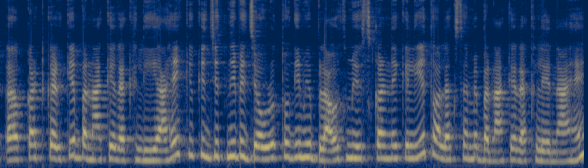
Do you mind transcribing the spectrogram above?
कट करके बना के रख लिया है, क्योंकि जितनी भी ज़रूरत होगी मैं ब्लाउज़ में यूज़ करने के लिए तो अलग से हमें बना के रख लेना है।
